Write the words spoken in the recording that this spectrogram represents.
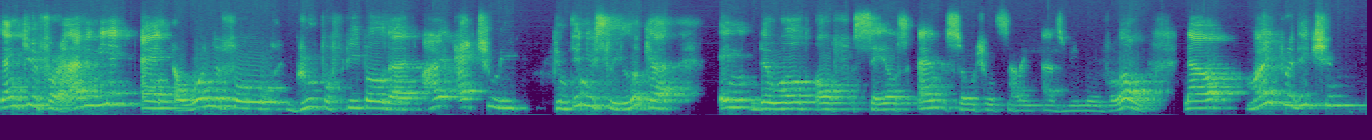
Thank you for having me and a wonderful group of people that I actually continuously look at in the world of sales and social selling as we move along. Now, my prediction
